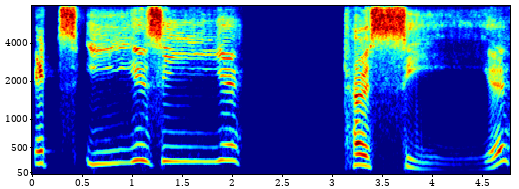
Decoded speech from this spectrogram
it's easy to see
